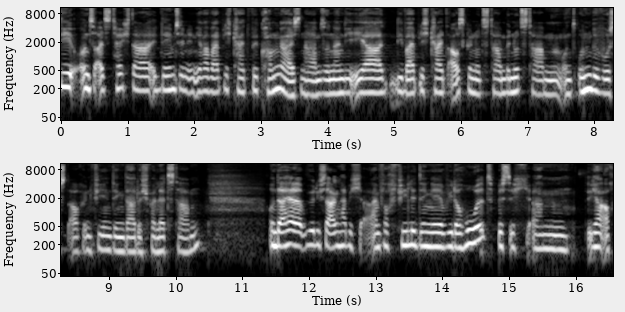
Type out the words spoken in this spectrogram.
die uns als Töchter in dem Sinn in ihrer Weiblichkeit willkommen geheißen haben, sondern die eher die Weiblichkeit ausgenutzt haben, benutzt haben und unbewusst auch in vielen Dingen dadurch verletzt haben. Und daher würde ich sagen, habe ich einfach viele Dinge wiederholt, bis ich ähm, ja auch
